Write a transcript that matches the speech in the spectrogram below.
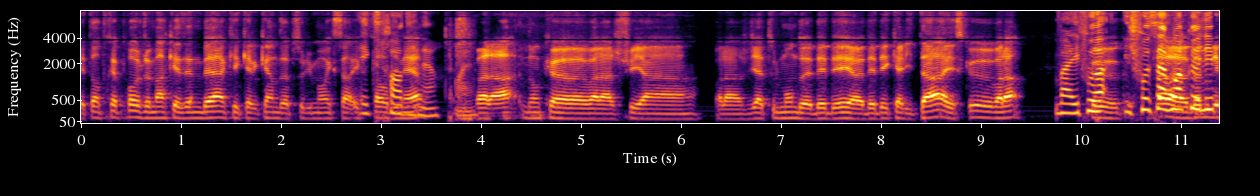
étant très proche de Mark Eisenberg, qui est quelqu'un d'absolument extra- extraordinaire. Extraordinaire. ouais. Voilà, donc euh, voilà, je suis un, voilà, je dis à tout le monde d'aider, euh, d'aider Kalita. Est-ce que voilà, Voilà, il faut, que- il faut ça savoir que les.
